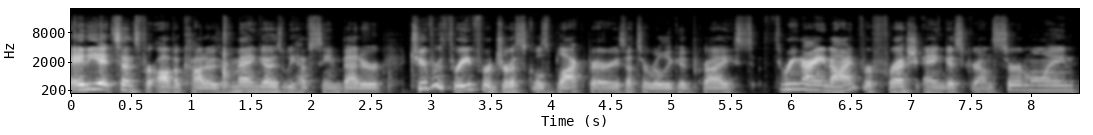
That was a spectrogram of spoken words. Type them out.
88 cents for avocados or mangoes. We have seen better. Two for three for Driscoll's blackberries. That's a really good price. $3.99 for fresh Angus ground sirloin.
